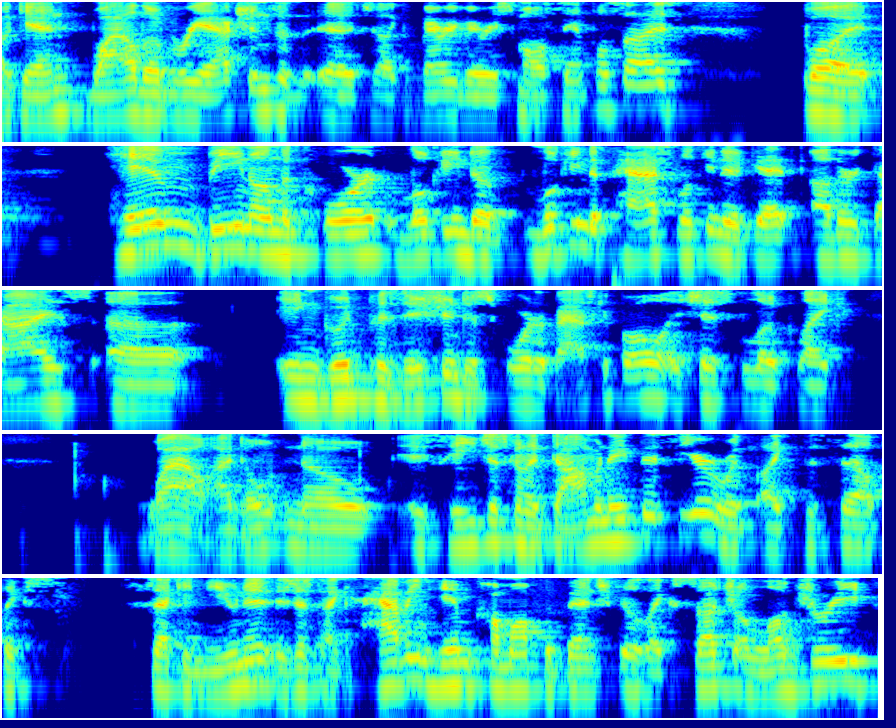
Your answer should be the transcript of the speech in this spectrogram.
again wild overreactions it's like a very very small sample size, but him being on the court, looking to looking to pass, looking to get other guys uh, in good position to score the basketball, it just looked like wow. I don't know. Is he just going to dominate this year with like the Celtics second unit? It's just like having him come off the bench feels like such a luxury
